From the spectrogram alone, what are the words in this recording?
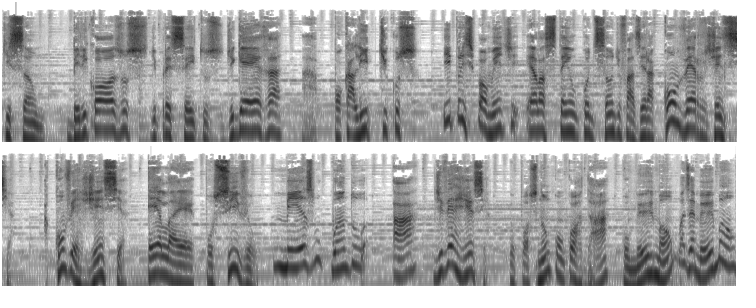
que são belicosos, de preceitos de guerra, apocalípticos e principalmente elas tenham condição de fazer a convergência. A convergência ela é possível mesmo quando há divergência. Eu posso não concordar com meu irmão, mas é meu irmão.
